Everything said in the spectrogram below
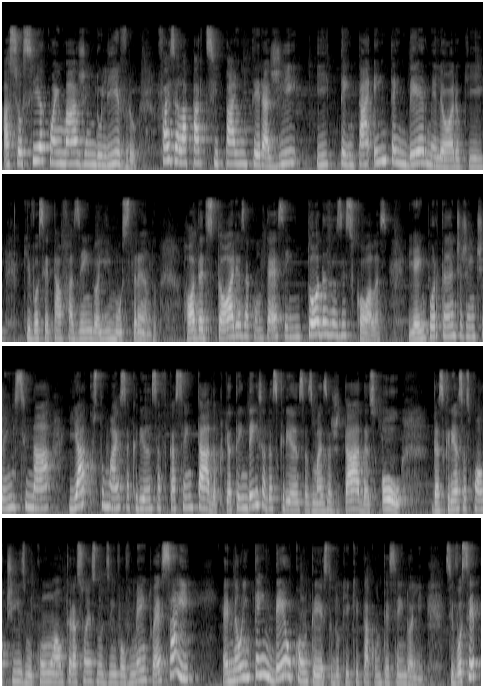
associa com a imagem do livro, faz ela participar, interagir e tentar entender melhor o que, que você está fazendo ali, mostrando. Roda de histórias acontecem em todas as escolas e é importante a gente ensinar e acostumar essa criança a ficar sentada, porque a tendência das crianças mais agitadas ou das crianças com autismo, com alterações no desenvolvimento, é sair, é não entender o contexto do que está acontecendo ali. Se você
